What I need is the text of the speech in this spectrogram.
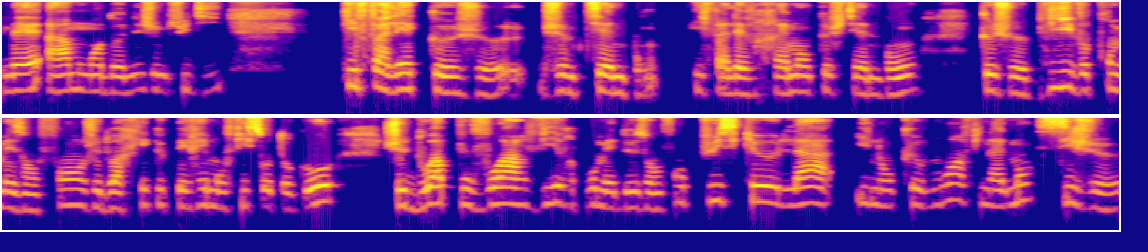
mais à un moment donné, je me suis dit qu'il fallait que je, je me tienne bon. Il fallait vraiment que je tienne bon que je vive pour mes enfants, je dois récupérer mon fils au Togo, je dois pouvoir vivre pour mes deux enfants, puisque là, ils n'ont que moi finalement. Si je,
